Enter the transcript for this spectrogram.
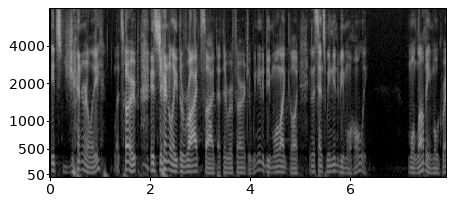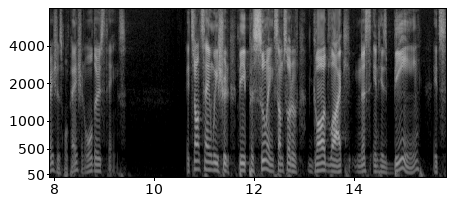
It's generally, let's hope, it's generally the right side that they're referring to. We need to be more like God in the sense we need to be more holy more loving, more gracious, more patient, all those things. It's not saying we should be pursuing some sort of godlikeness in his being. It's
